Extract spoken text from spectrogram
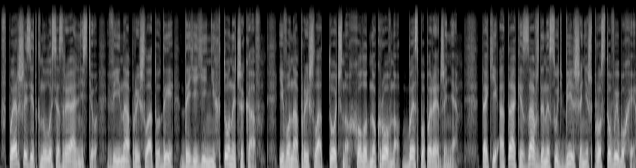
вперше зіткнулося з реальністю. Війна прийшла туди, де її ніхто не чекав. І вона прийшла точно, холоднокровно, без попередження. Такі атаки завжди несуть більше, ніж просто вибухи.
